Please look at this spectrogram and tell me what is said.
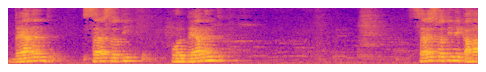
दयानंद सरस्वती और दयानंद सरस्वती ने कहा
